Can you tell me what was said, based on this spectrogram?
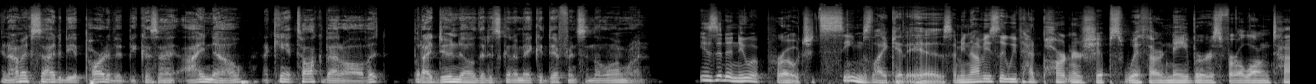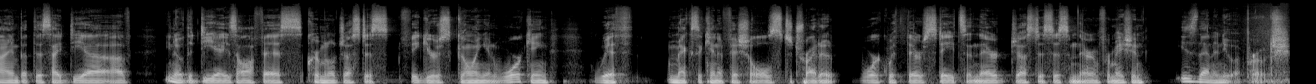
And I'm excited to be a part of it because I, I know, I can't talk about all of it, but I do know that it's going to make a difference in the long run. Is it a new approach? It seems like it is. I mean, obviously, we've had partnerships with our neighbors for a long time, but this idea of, you know, the DA's office, criminal justice figures going and working with Mexican officials to try to work with their states and their justice system, their information. Is that a new approach?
